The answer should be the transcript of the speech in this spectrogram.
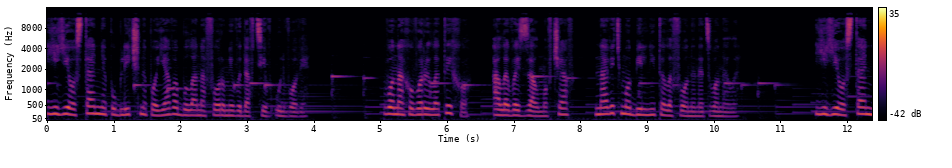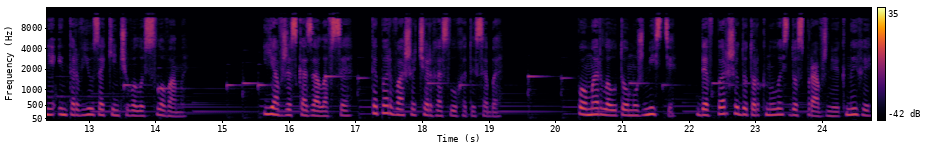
Її остання публічна поява була на форумі видавців у Львові. Вона говорила тихо, але весь зал мовчав, навіть мобільні телефони не дзвонили. Її останнє інтерв'ю закінчувалось словами: Я вже сказала все, тепер ваша черга слухати себе. Померла у тому ж місці, де вперше доторкнулась до справжньої книги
